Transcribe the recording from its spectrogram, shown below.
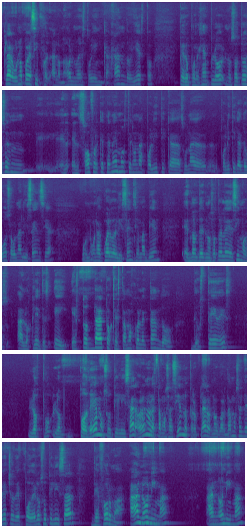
claro, uno puede decir, pues, a lo mejor no estoy encajando y esto, pero por ejemplo, nosotros en el, el software que tenemos tiene unas políticas, unas políticas de uso, una licencia, un, un acuerdo de licencia más bien, en donde nosotros le decimos a los clientes, hey, estos datos que estamos colectando de ustedes, los, podemos utilizar, ahora no lo estamos haciendo, pero claro, nos guardamos el derecho de poderlos utilizar de forma anónima, anónima,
